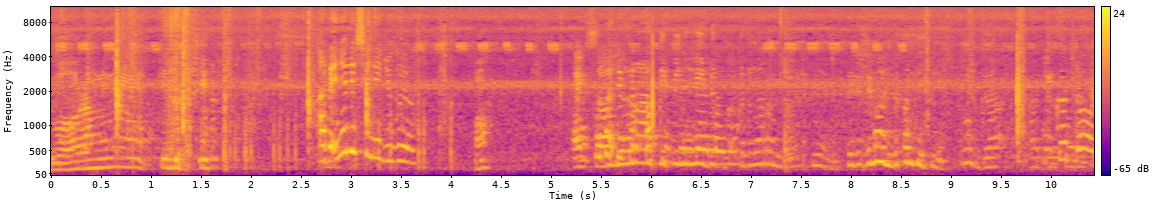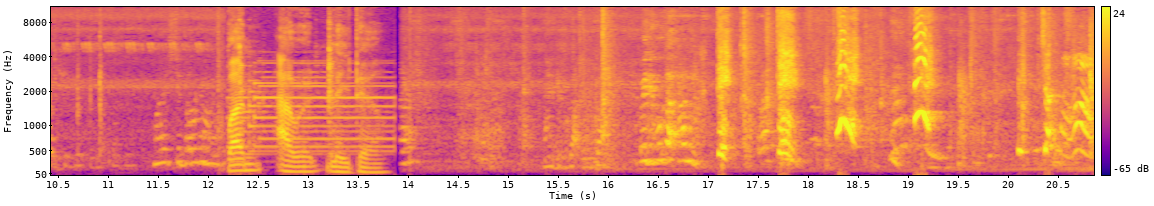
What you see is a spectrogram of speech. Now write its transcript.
Dua orang ini tidurnya. Adiknya di sini juga ya. Lah, TV-nya hidup, kedengaran. Tidur di mana? Depan TV? Enggak. Ikut dong. Masih bangun. One hour later. Nah, dibuka, dibuka. Wih, dibuka kami. Teh, teh, teh, teh. Jangan maaf.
